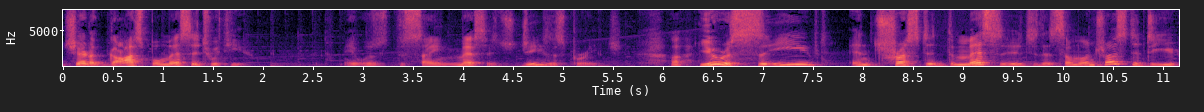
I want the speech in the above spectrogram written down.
shared a gospel message with you. It was the same message Jesus preached. Uh, you received and trusted the message that someone trusted to you.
